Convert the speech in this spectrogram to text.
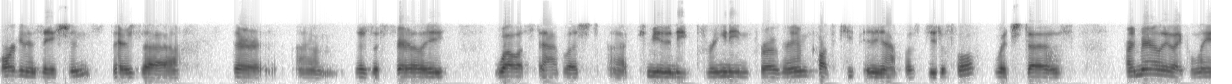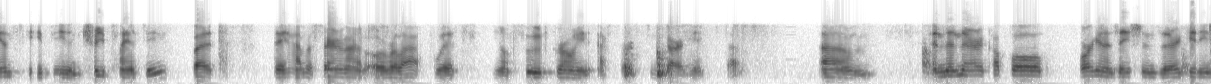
organizations, there's a there um, there's a fairly well-established uh, community greening program called Keep Indianapolis Beautiful, which does primarily like landscaping and tree planting, but they have a fair amount of overlap with you know food growing efforts and gardening stuff. Um, and then there are a couple organizations that are getting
